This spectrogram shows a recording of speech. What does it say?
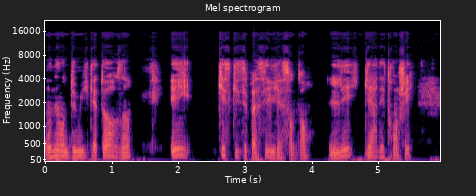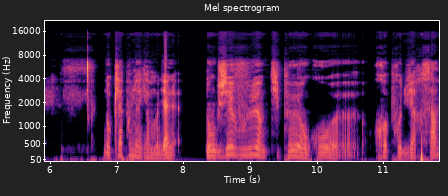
on est en 2014 hein, et qu'est-ce qui s'est passé il y a 100 ans? Les guerres des tranchées. Donc la première guerre mondiale. Donc j'ai voulu un petit peu en gros euh, reproduire ça.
